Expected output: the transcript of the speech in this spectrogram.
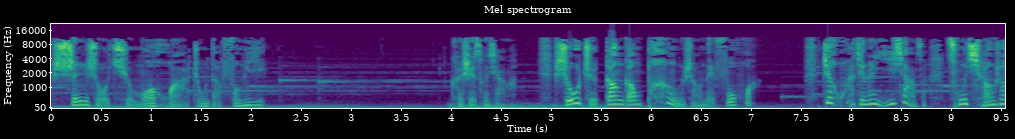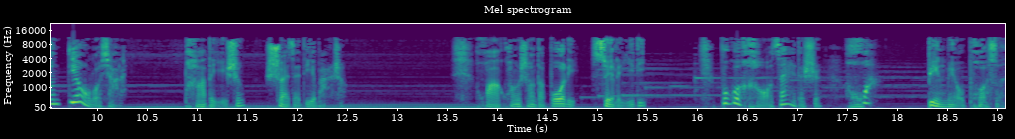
伸手去摸画中的枫叶。可谁曾想啊，手指刚刚碰上那幅画。这画竟然一下子从墙上掉落下来，啪的一声摔在地板上。画框上的玻璃碎了一地，不过好在的是画并没有破损。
